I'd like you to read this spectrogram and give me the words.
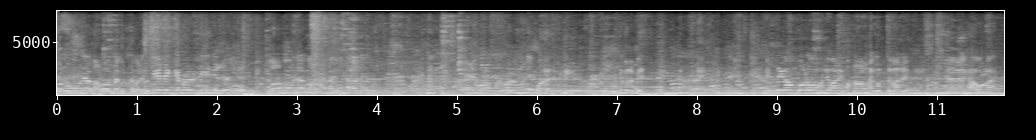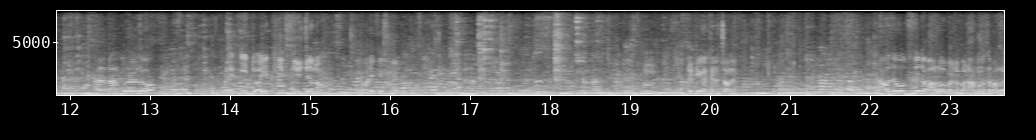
বড় মামনি আর ভালো রান্না করতে পারে। ওদিকে থেকে ক্যামেরার দিকে নিয়ে যায় বড় মামনি আর ভালো রান্না করতে পারে। বড় মধ্যে করে। এর থেকে আমার বড় মামনি অনেক ভালো রান্না করতে পারে। এটা আমি খাব না। তারপরে হলো, এটা কি কি ফিশ যেন? ডরি ফিশ মেবি হুম, এটা ঠিক আছে, এটা চলে। তাও যে বলছে যেটা ভালো হবে না বাট আমার কাছে ভালো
